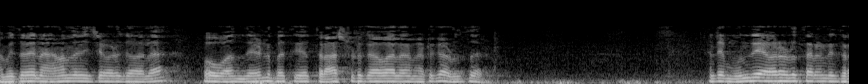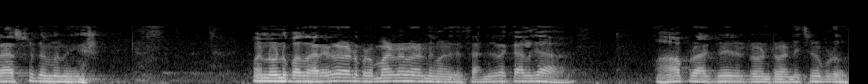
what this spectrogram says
అమితమైన ఆనందం ఇచ్చేవాడు కావాలా? ఓ వందేళ్ళు బతికే త్రాష్టుడు కావాలా అన్నట్టుగా అడుగుతారు. అంటే ముందే ఎవరు అడుగుతారండి? త్రాష్టుడు మన మన పదహారు ఏళ్ళ వాడు బ్రహ్మాండం వాడిని మనకి అన్ని రకాలుగా మహాప్రాజ్ఞైనటువంటి వాడిని ఇచ్చినప్పుడు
